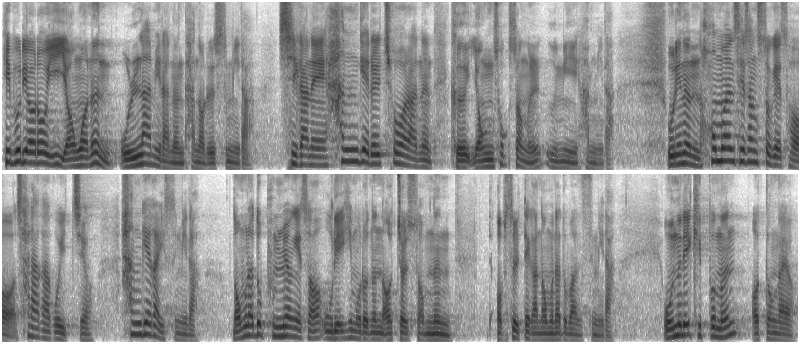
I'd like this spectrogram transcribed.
히브리어로 이 영원은 올람이라는 단어를 씁니다. 시간의 한계를 초월하는 그 영속성을 의미합니다. 우리는 허무한 세상 속에서 살아가고 있지요. 한계가 있습니다. 너무나도 분명해서 우리의 힘으로는 어쩔 수 없는 없을 때가 너무나도 많습니다. 오늘의 기쁨은 어떤가요?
